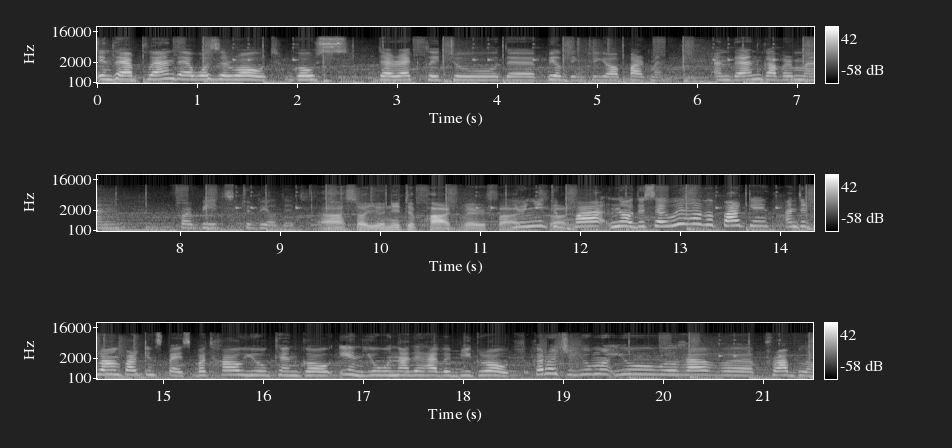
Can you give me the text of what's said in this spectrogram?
In their plan, there was a road goes directly to the building, to your apartment, and then government forbids to build it. Ah, so you need to park very far. you need from- to park. No, they say we have a parking underground parking space, but how you can go in? You will not have a big road. Короче, you mo- you will have a problem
